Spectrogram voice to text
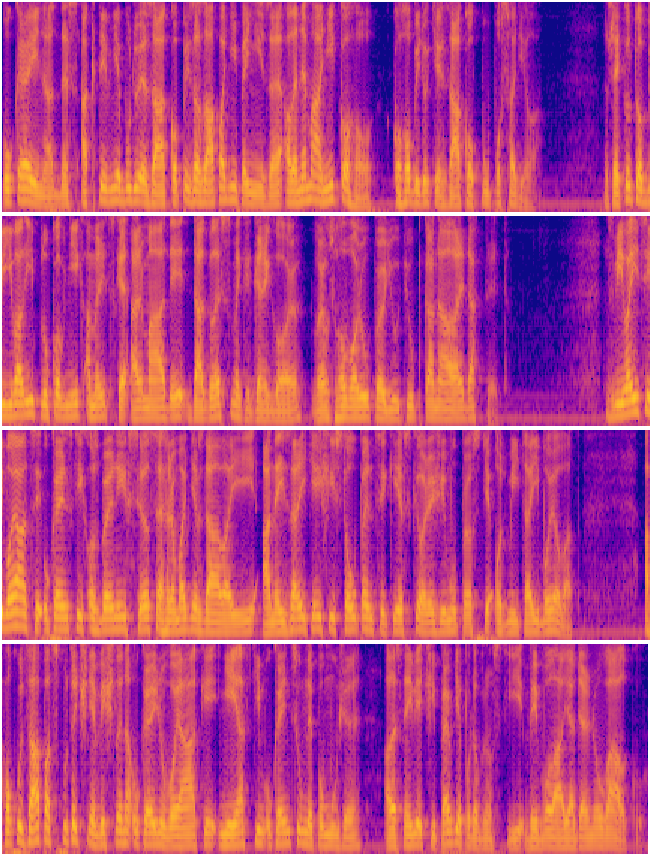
Ukrajina dnes aktivně buduje zákopy za západní peníze, ale nemá nikoho, koho by do těch zákopů posadila. Řekl to bývalý plukovník americké armády Douglas McGregor v rozhovoru pro YouTube kanál Redacted. Zbývající vojáci ukrajinských ozbrojených sil se hromadně vzdávají a nejzarytější stoupenci kijevského režimu prostě odmítají bojovat. A pokud Západ skutečně vyšle na Ukrajinu vojáky, nijak tím Ukrajincům nepomůže, ale s největší pravděpodobností vyvolá jadernou válku.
